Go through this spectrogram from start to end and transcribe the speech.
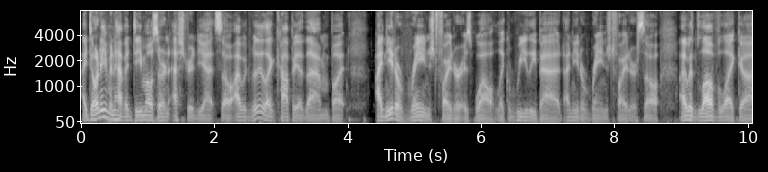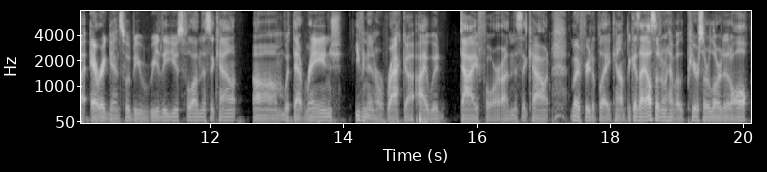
I don't even have a Demos or an Estrid yet, so I would really like a copy of them, but I need a ranged fighter as well, like really bad. I need a ranged fighter. So I would love like uh, arrogance would be really useful on this account um, with that range. Even in Oraka, I would die for on this account, my free to play account, because I also don't have a Piercer Lord at all.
